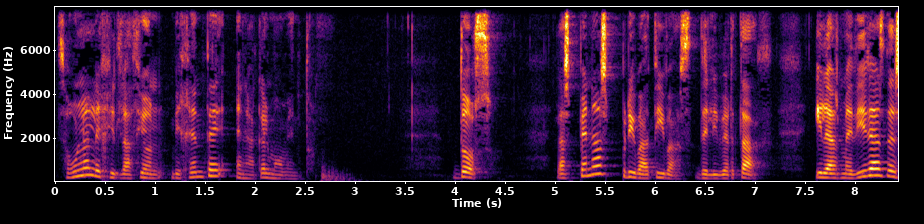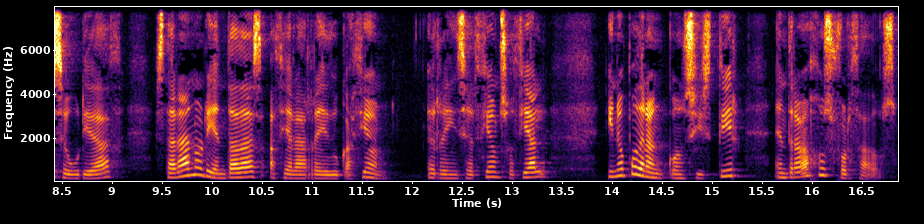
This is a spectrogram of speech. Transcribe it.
según la legislación vigente en aquel momento. 2. Las penas privativas de libertad y las medidas de seguridad estarán orientadas hacia la reeducación y reinserción social y no podrán consistir en trabajos forzados.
